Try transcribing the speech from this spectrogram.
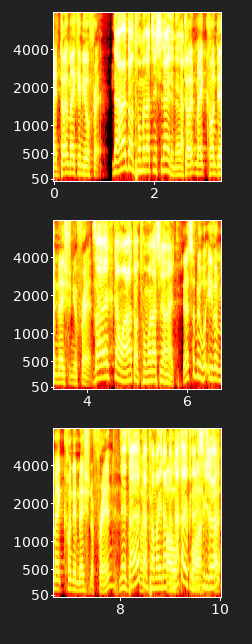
And don't make him your friend. で、あなたの友達にしないでね。だから Don't make condemnation your friend. 罪悪感はあなたの友達じゃない。You know, some people even make condemnation a friend. ね、罪悪感たまになんか Oh, 仲良くなりすぎじゃない well,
